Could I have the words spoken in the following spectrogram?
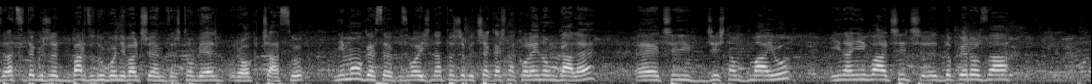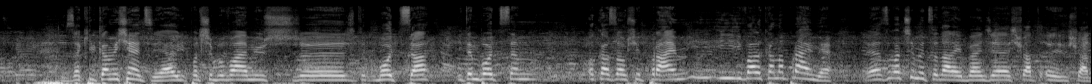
z racji tego, że bardzo długo nie walczyłem, zresztą wiesz, rok czasu, nie mogę sobie pozwolić na to, żeby czekać na kolejną galę, e, czyli gdzieś tam w maju i na niej walczyć e, dopiero za za kilka miesięcy. Ja potrzebowałem już e, bodźca i tym bodźcem okazał się Prime i, i walka na Prime. E, Zobaczymy co dalej będzie, świat, e, świat,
